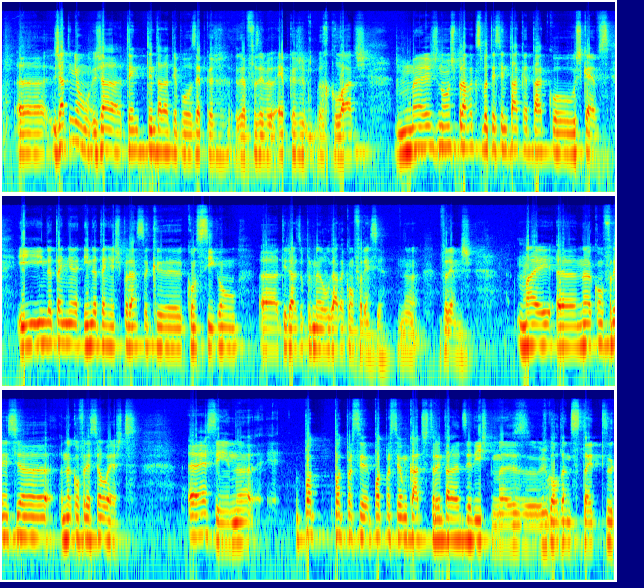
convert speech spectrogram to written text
uh, já tinham já tentado ter boas épocas fazer épocas regulares mas não esperava que se batessem taco a taco com os Cavs. E ainda tenho, ainda tenho a esperança que consigam uh, tirar o primeiro lugar da conferência. Não- veremos mas uh, na conferência na conferência oeste é assim na- pode Pode parecer, pode parecer um bocado estranho estar a dizer isto, mas os Golden State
